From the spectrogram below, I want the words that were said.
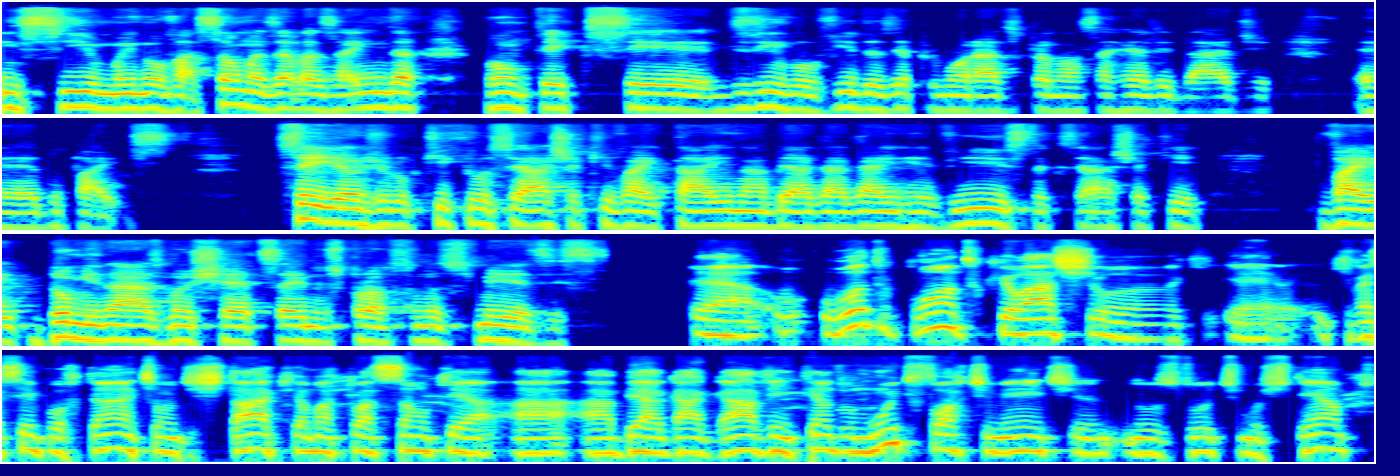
em si uma inovação, mas elas ainda vão ter que ser desenvolvidas e aprimoradas para a nossa realidade é, do país. Sei, Ângelo, o que, que você acha que vai estar tá aí na BHH em revista, que você acha que vai dominar as manchetes aí nos próximos meses? É, o, outro ponto que eu acho que, é, que, vai ser importante, é um destaque, é uma atuação que a, a BHH vem tendo muito fortemente nos últimos tempos,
